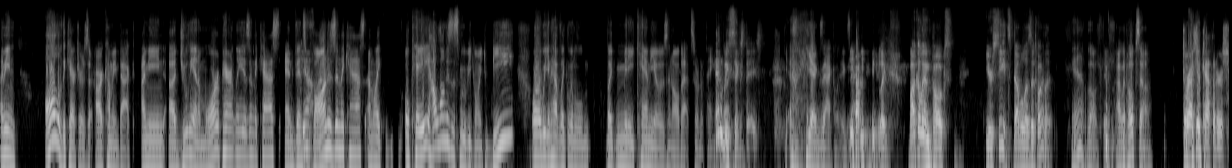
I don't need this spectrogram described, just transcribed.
I mean, all of the characters are coming back. I mean, uh, Julianne Moore apparently is in the cast, and Vince Yeah. Vaughn is in the cast. I'm like, okay, how long is this movie going to be? Or are we gonna have like little like mini cameos and all that sort of thing? it'll be Like, six days. Yeah, yeah, exactly, Yeah, exactly. like buckle in, folks. Your seats double as a toilet. Yeah, well, I would hope so. Well, Jurassic if you catheters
